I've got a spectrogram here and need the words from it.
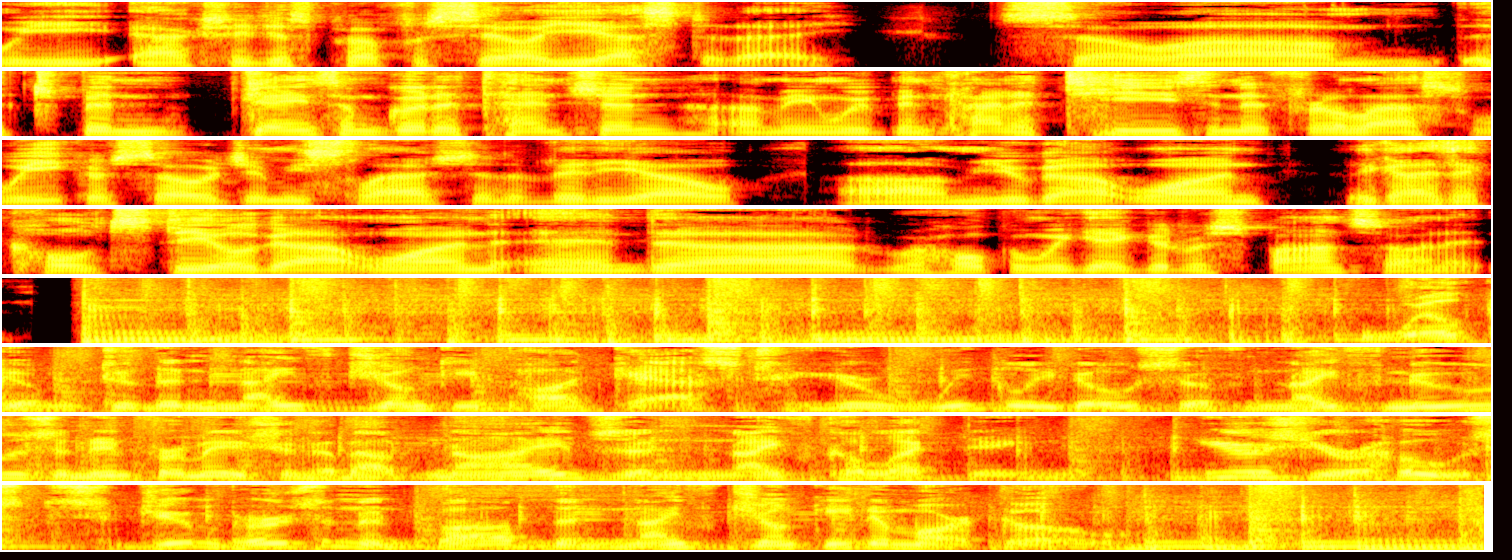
We actually just put up for sale yesterday. So um, it's been getting some good attention. I mean, we've been kind of teasing it for the last week or so. Jimmy Slash did a video. Um, you got one. The guys at Cold Steel got one, and uh, we're hoping we get a good response on it. Welcome to the Knife Junkie Podcast, your weekly dose of knife news and information about knives and knife collecting. Here's your hosts, Jim Person and Bob the Knife Junkie DeMarco.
